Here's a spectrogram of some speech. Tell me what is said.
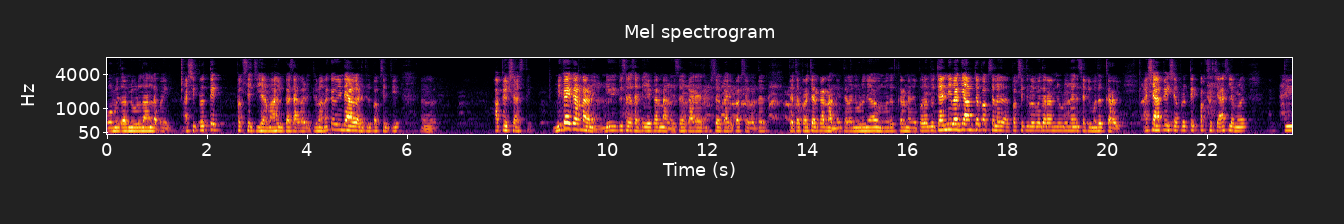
उमेदवार निवडून आणला पाहिजे. अशी प्रत्येक पक्षाची ह्या महाविकास आघाडीतील म्हणा किंवा इंडिया आघाडीतील पक्षांची अपेक्षा असते. मी काय करणार नाही. मी दुसऱ्यासाठी हे करणार नाही. सहकार्य सहकारी पक्षाबद्दल त्याचा प्रचार करणार नाही. त्याला निवडून यावं मदत करणार नाही. परंतु त्यांनी बाकी आमच्या पक्षाला पक्षातील उमेदवारांना निवडून येण्यासाठी मदत करावी. अशा अपेक्षा प्रत्येक पक्षाची असल्यामुळे ती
